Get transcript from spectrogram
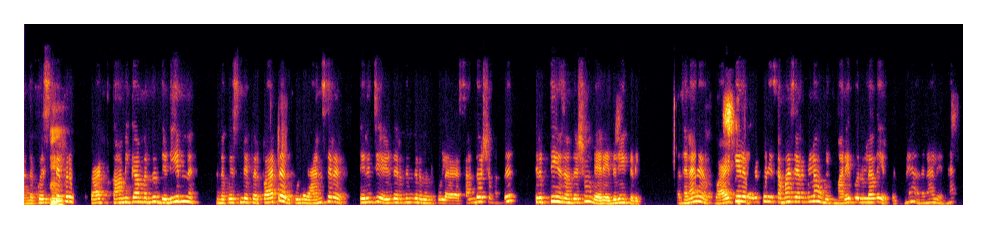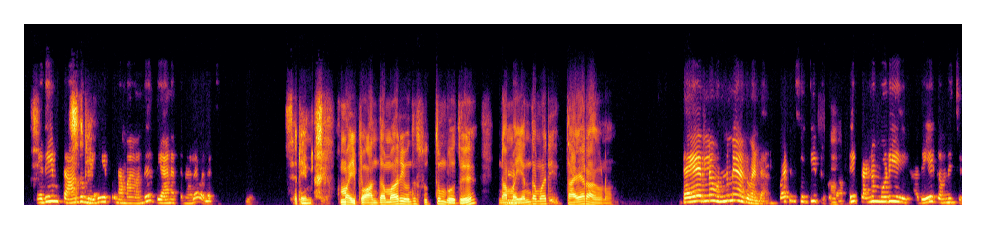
அந்த கொஸ்டின் பேப்பர் காமிக்காம இருந்து திடீர்னு அந்த கொஸ்டின் பேப்பர் பார்த்து அதுக்குள்ள ஆன்சரை தெரிஞ்சு எழுதுறதுங்கிறதுக்குள்ள சந்தோஷம் வந்து திருப்தியும் சந்தோஷமும் வேற எதுலயும் கிடைக்கும். அதனால வாழ்க்கையில வரக்கூடிய சமாச்சாரங்கள்லாம் உங்களுக்கு மறைபொருளாவே இருக்கட்டுமே. அதனால என்ன? எதையும் தாங்கும் இதயத்தை நம்ம வந்து தியானத்தினால வளர்த்து சரி. அம்மா இப்போ அந்த மாதிரி வந்து சுத்தும் போது நம்ம. எந்த மாதிரி தயாராகணும்? தயார்லாம் ஒண்ணுமே ஆக வேண்டாம். பாட்டுக்கு சுத்திட்டு ம். இருக்கட்டும் அப்படியே கண்ணு மூடி அதையே கவனிச்சு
